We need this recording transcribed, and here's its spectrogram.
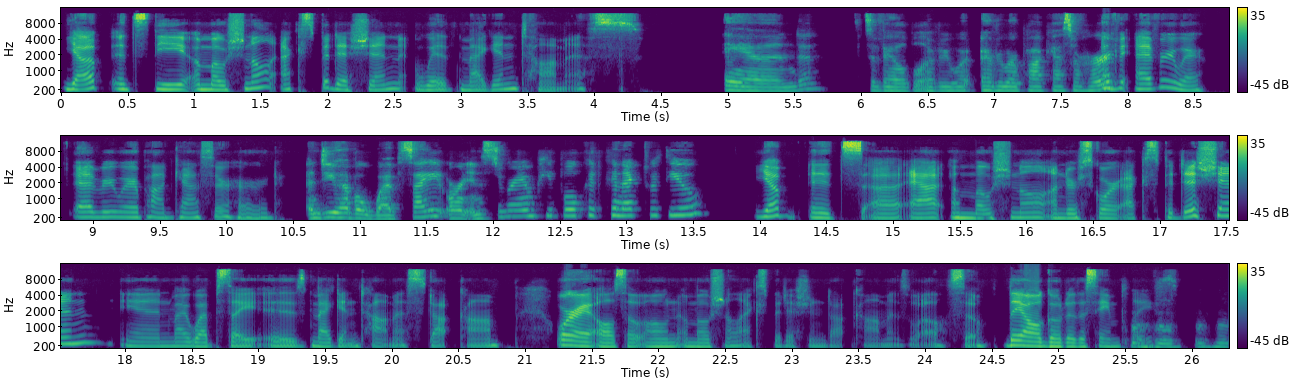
Yep, it's the Emotional Expedition with Megan Thomas. And it's available everywhere everywhere podcasts are heard. everywhere. Everywhere podcasts are heard. And do you have a website or an Instagram people could connect with you? Yep. It's uh, at emotional underscore expedition. And my website is meganthomas.com. Or I also own emotionalexpedition.com as well. So they all go to the same place. Mm-hmm, mm-hmm.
